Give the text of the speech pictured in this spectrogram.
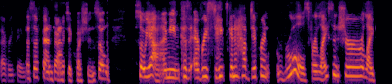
everything? That's a fantastic that question. So so yeah, I mean, because every state's going to have different rules for licensure. Like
